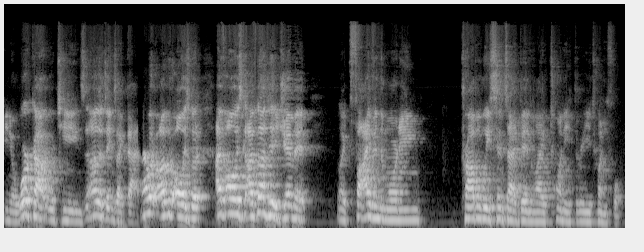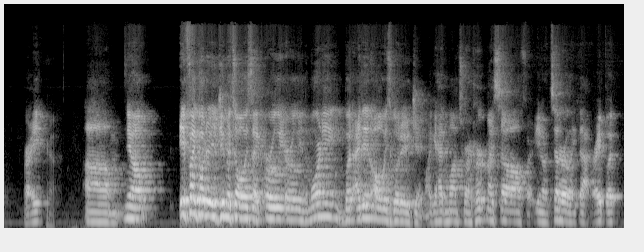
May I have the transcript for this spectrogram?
you know, workout routines and other things like that. And I would I would always go. To, I've always I've gone to the gym at like five in the morning, probably since I've been like 23, 24, right? Yeah. Um, you know, if I go to the gym, it's always like early, early in the morning, but I didn't always go to the gym. Like I had months where I'd hurt myself or, you know, et cetera, like that. Right. But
